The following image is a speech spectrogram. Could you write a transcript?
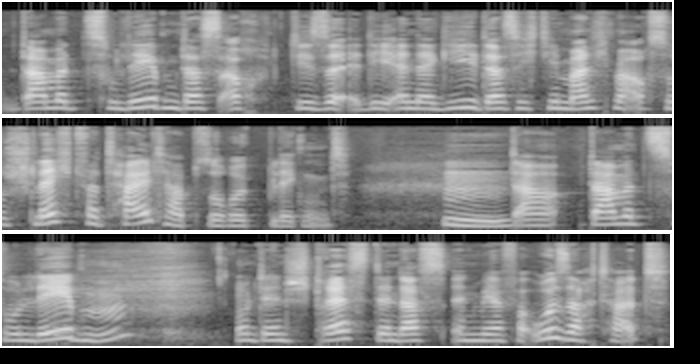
damit zu leben, dass auch diese die Energie, dass ich die manchmal auch so schlecht verteilt habe, so rückblickend, da, damit zu leben und den Stress, den das in mir verursacht hat,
